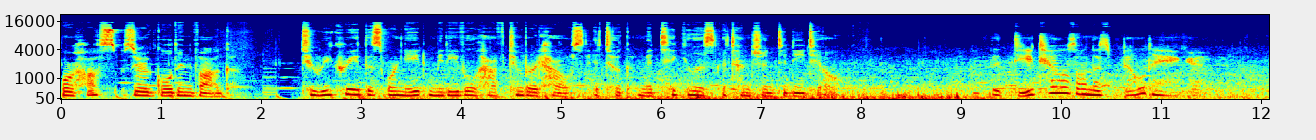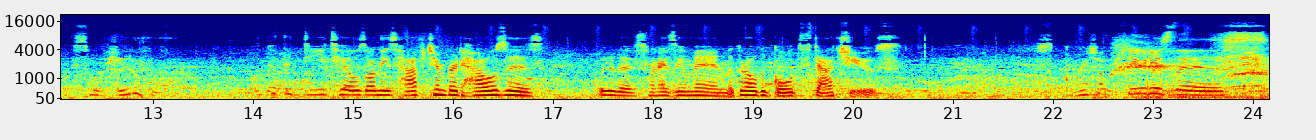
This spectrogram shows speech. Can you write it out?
or Haus zur Golden Waage. To recreate this ornate medieval half timbered house, it took meticulous attention to detail. The details on this building. So beautiful. Look at the details on these half timbered houses. Look at this when I zoom in. Look at all the gold statues. It's gorgeous. How cute is this?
